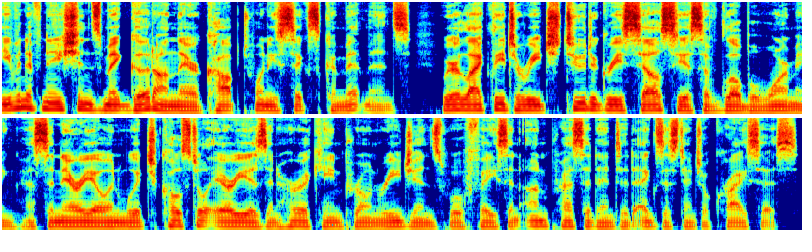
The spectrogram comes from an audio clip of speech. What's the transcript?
even if nations make good on their COP26 commitments, we're likely to reach 2 degrees Celsius of global warming, a scenario in which coastal areas and hurricane prone regions will face an unprecedented existential crisis.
